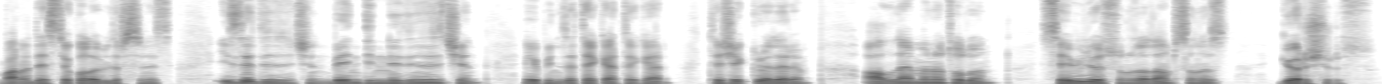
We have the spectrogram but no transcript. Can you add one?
bana destek olabilirsiniz. İzlediğiniz için, beni dinlediğiniz için hepinize teker teker teşekkür ederim. Allah'a emanet olun. Seviliyorsunuz adamsınız. Görüşürüz.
